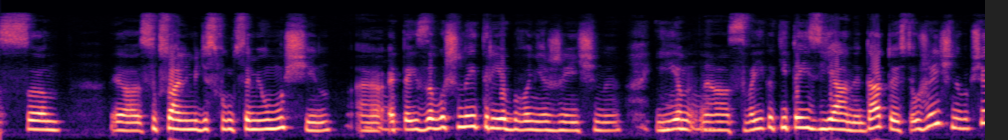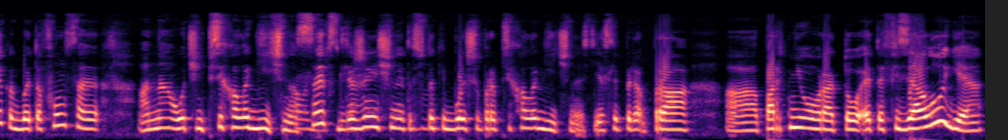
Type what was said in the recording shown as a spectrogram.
с сексуальными дисфункциями у мужчин. Mm. Это и завышенные требования женщины, и mm. свои какие-то изъяны. Да? То есть у женщины вообще как бы эта функция, она очень психологична. Секс для женщины это mm. все-таки больше про психологичность. Если про, про а, партнера, то это физиология,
